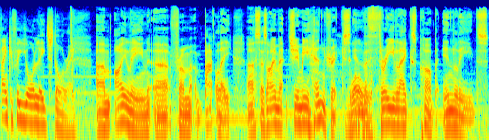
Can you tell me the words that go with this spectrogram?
Thank you for your lead story. Um, Eileen uh, from Batley uh, says, I met Jimi Hendrix Whoa. in the Three Legs pub in Leeds.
